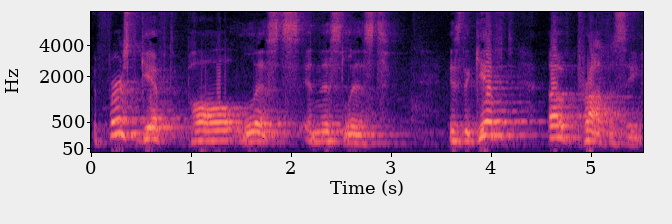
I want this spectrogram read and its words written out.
The first gift Paul lists in this list is the gift of prophecy.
